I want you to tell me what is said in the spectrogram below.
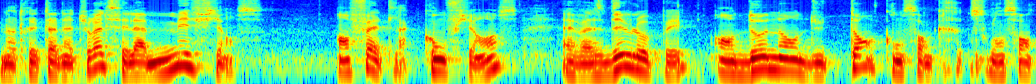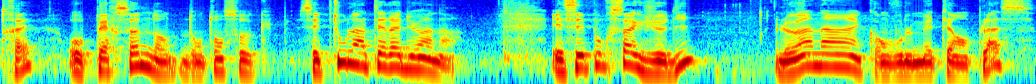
Notre état naturel, c'est la méfiance. En fait, la confiance, elle va se développer en donnant du temps concentré aux personnes dont, on s'occupe. C'est tout l'intérêt du 1 à 1. Et c'est pour ça que je dis, le 1 à 1, quand vous le mettez en place,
